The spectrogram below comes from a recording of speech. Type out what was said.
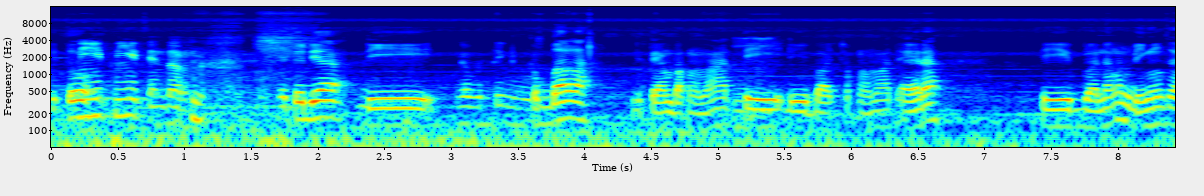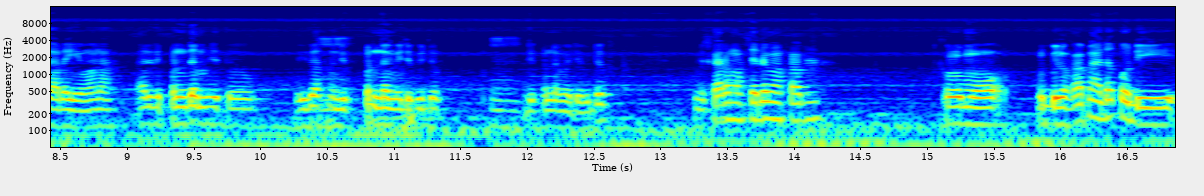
Itu nit nit center itu dia di Enggak penting di kebal lah ditembak mati Hmm. dibacok mati. Akhirnya si Belanda kan bingung cara gimana. Ada dipendam situ. Itu langsung dipendam hidup-hidup. Hmm. dipendam hidup-hidup. Sampai sekarang masih ada makamnya kalau mau lebih lengkapnya ada kok di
